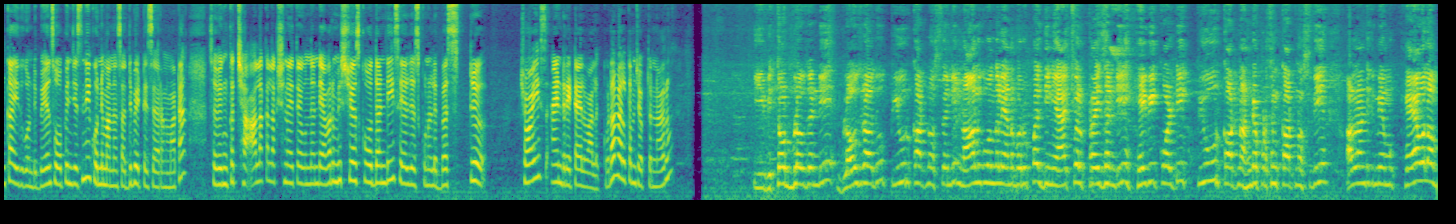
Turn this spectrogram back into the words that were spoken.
ఇంకా ఇదిగోండి బేల్స్ ఓపెన్ చేసి కొన్ని మనం సర్ది పెట్టేశారనమాట సో ఇంకా చాలా కలెక్షన్ అయితే ఉందండి. ఎవరు మిస్ చేసుకోవద్దండి. సేల్ చేసుకునే బెస్ట్ చాయిస్ అండ్ రిటైల్ వాళ్ళకి కూడా వెల్కమ్ చెప్తున్నారు. ఈ వితౌట్ బ్లౌజ్ అండి. బ్లౌజ్ రాదు ప్యూర్ కాటన్ వస్తుంది నాలుగు వందల ఎనభై రూపాయలు. దీని యాక్చువల్ ప్రైస్ అండి. Heavy quality pure cotton hundred percent cotton వస్తుంది. అలాంటిది మేము కేవలం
